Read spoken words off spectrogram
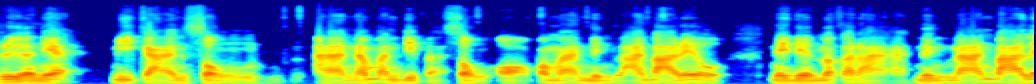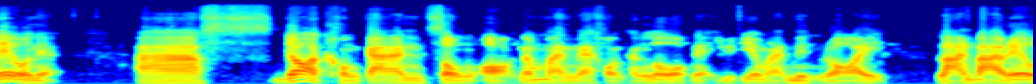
เรือเนี้ยมีการส่งน้ำมันดิบอะส่งออกประมาณ 1 ล้านบาร์เรลในเดือนมกราหนึ่งล้านบาร์เรลเนี่ยยอดของการส่งออกน้ำมันนะของทั้งโลกเนี่ยอยู่ที่ประมาณ 100 ล้านบาร์เรล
